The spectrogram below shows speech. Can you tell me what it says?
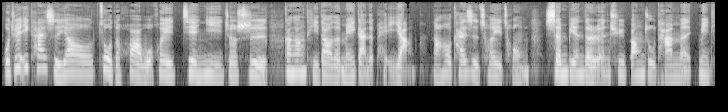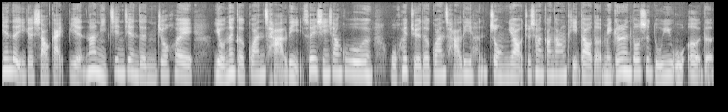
我觉得一开始要做的话，我会建议就是刚刚提到的美感的培养。然后开始可以从身边的人去帮助他们每天的一个小改变，那你渐渐的你就会有那个观察力。所以形象顾问我会觉得观察力很重要，就像刚刚提到的，每个人都是独一无二的，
